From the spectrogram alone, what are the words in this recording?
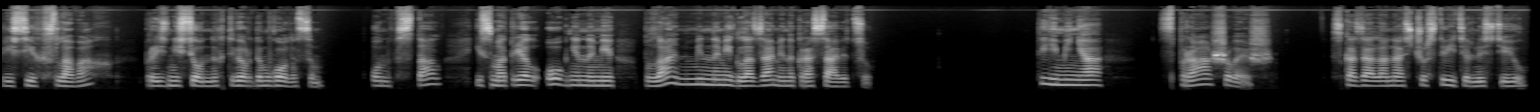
При сих словах, произнесенных твердым голосом, он встал и смотрел огненными, пламенными глазами на красавицу. «Ты меня спрашиваешь?» — сказала она с чувствительностью.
